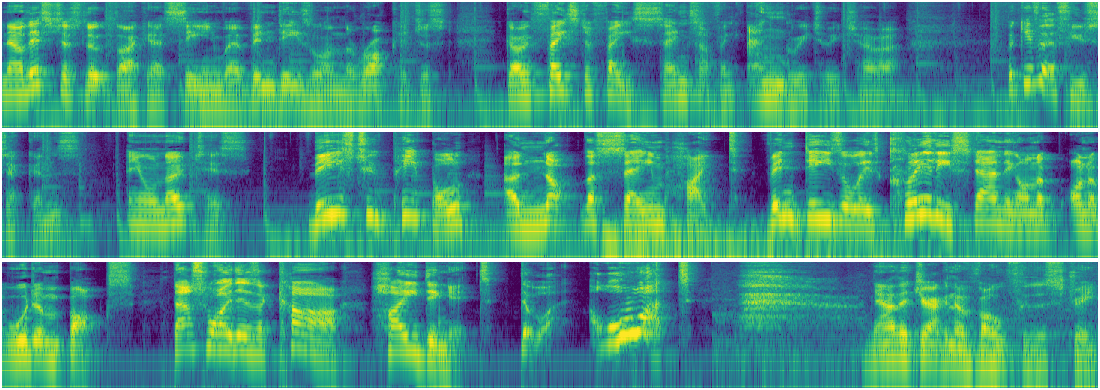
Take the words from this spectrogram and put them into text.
now this just looks like a scene where Vin Diesel and The Rock are just going face to face, saying something angry to each other. But give it a few seconds, and you'll notice these two people are not the same height. Vin Diesel is clearly standing on a on a wooden box. That's why there's a car hiding it. What? Now they're dragging a vault through the street.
